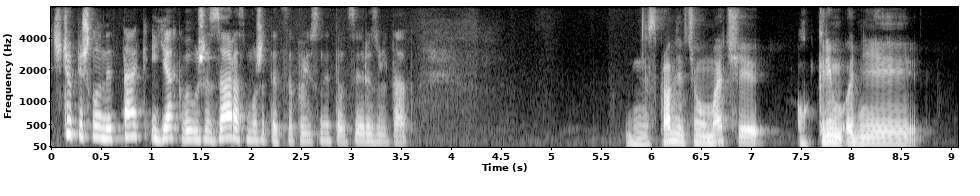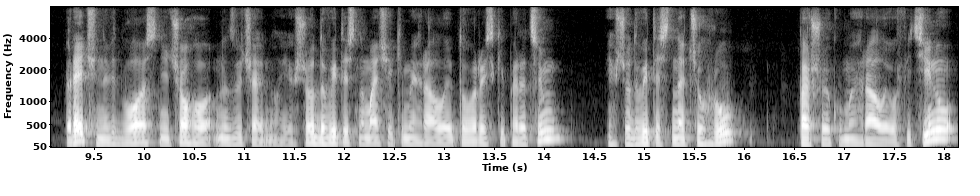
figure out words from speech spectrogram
Що пішло не так, і як ви вже зараз можете це пояснити, цей результат? Насправді в цьому матчі, окрім однієї речі, не відбувалося нічого надзвичайного. Якщо дивитись на матчі, які ми грали товариські перед цим, якщо дивитись на цю гру, першу, яку ми грали офіційну,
